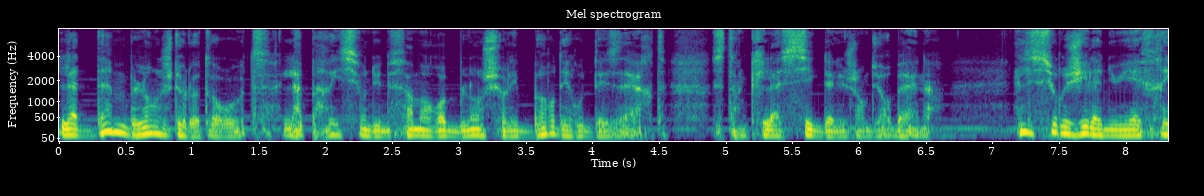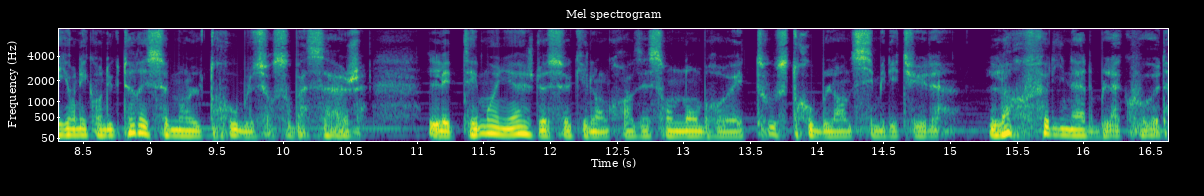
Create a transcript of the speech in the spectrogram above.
La Dame Blanche de l'autoroute, l'apparition d'une femme en robe blanche sur les bords des routes désertes, c'est un classique des légendes urbaines. Elle surgit la nuit, effrayant les conducteurs et semant le trouble sur son passage. Les témoignages de ceux qui l'ont croisée sont nombreux et tous troublants de similitudes. L'orphelinat de Blackwood.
